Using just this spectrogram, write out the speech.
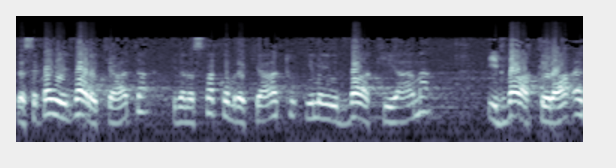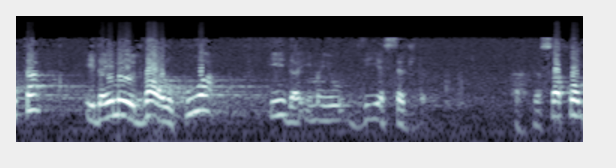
da se klanjaju dva rekiata i da na svakom rekiatu imaju dva kijama i dva kiraeta i da imaju dva rukua i da imaju dvije seđde. Na svakom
